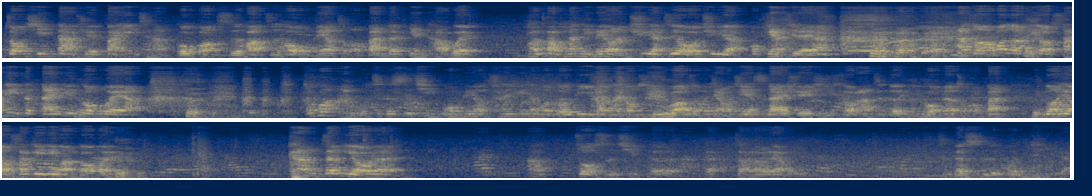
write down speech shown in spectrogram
中心大学办一场国光石化之后，我们要怎么办的研讨会？环保团体没有人去啊，只有我去啊，我站起来啊。啊，怎么办呢？有上亿的代电工位啊。不过啊，我这个事情我没有参与那么多地方的东西，不知道怎么讲。我今天是来学习说啊，这个以后我们要怎么办？如果有上亿电网工位，抗争有人，啊，做事情的人找到料，这个是问题啊。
